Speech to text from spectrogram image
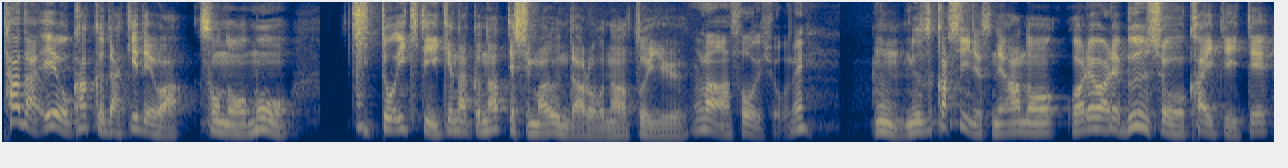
ただ絵を描くだけでは、そのもうきっと生きていけなくなってしまうんだろうなという。まあそうでしょうね。うん、難しいですね。あの、我々文章を書いていて、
